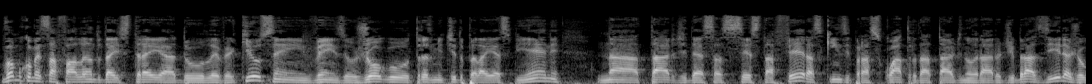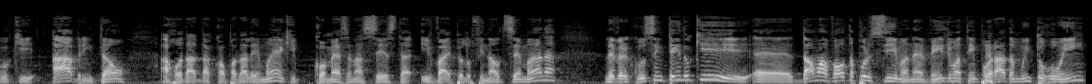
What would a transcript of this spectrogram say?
Vamos começar falando da estreia do Leverkusen, Wenzel, jogo transmitido pela ESPN na tarde dessa sexta-feira, às 15 para as 4 da tarde no horário de Brasília, jogo que abre então a rodada da Copa da Alemanha, que começa na sexta e vai pelo final de semana. Leverkusen tendo que é, dar uma volta por cima, né? Vem de uma temporada muito ruim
